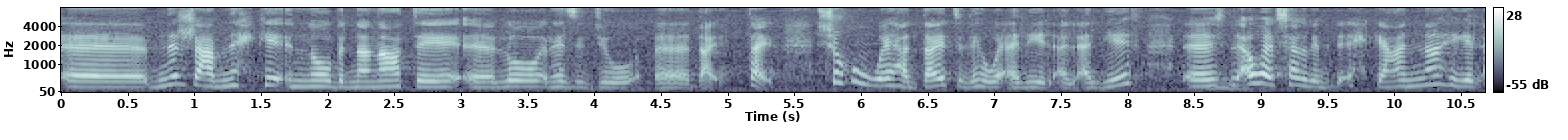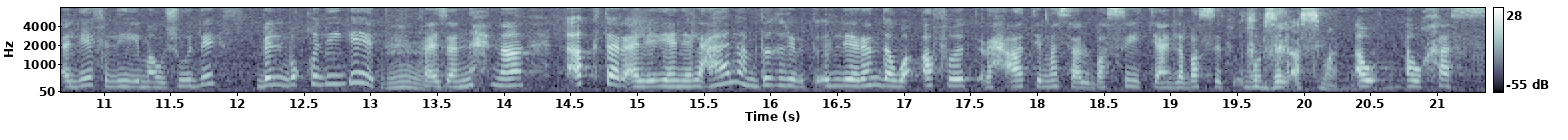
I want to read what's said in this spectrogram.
آه، بنرجع بنحكي إنه بدنا نعطي low residue diet طيب شو هو هال diet اللي هو قليل؟ الألياف الأول شغلة بدي أحكي عنها هي الألياف اللي هي موجودة بالبقوليات. فإذا نحن أكثر يعني العالم دغري بتقول لي رندا وقفت رح أعطي مثل بسيط يعني لبسط الأمور. خبز الأسمر أو أو خس.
